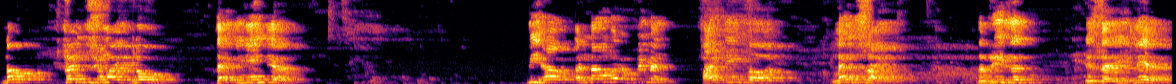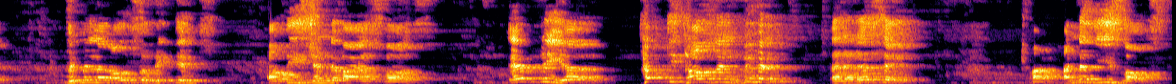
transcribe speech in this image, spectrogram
Now, friends, you might know that in India, we have a number of women fighting for men's rights. The reason is very clear. Women are also victims of these gender bias laws. Every year, 30,000 women are arrested uh, under these laws.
